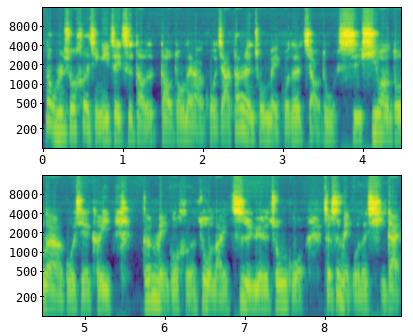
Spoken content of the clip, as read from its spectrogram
那我们说贺锦丽这次到到东南亚国家，当然从美国的角度希希望东南亚国协可以跟美国合作来制约中国，这是美国的期待。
